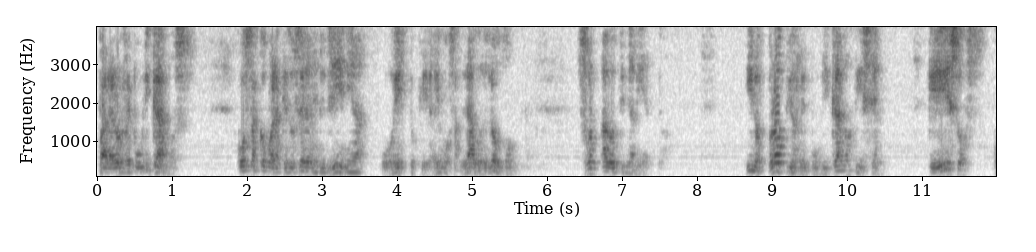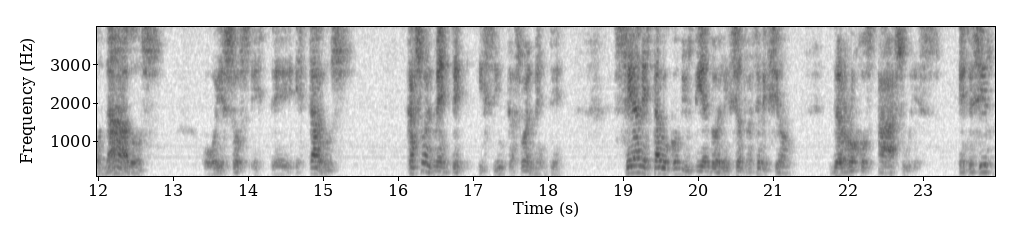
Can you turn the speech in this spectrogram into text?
Para los republicanos, cosas como las que suceden en Virginia, o esto que hemos hablado de London, son adoctrinamiento. Y los propios republicanos dicen que esos condados o esos este, estados, casualmente y sin casualmente, se han estado convirtiendo elección tras elección de rojos a azules. Es decir,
